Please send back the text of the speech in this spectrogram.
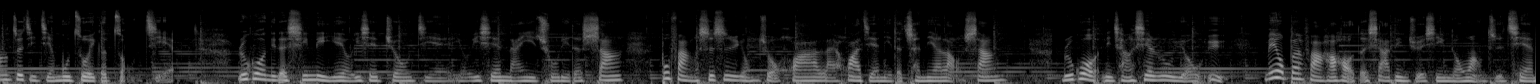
帮这集节目做一个总结。如果你的心里也有一些纠结，有一些难以处理的伤，不妨试试永久花来化解你的成年老伤。如果你常陷入犹豫，没有办法好好的下定决心勇往直前，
